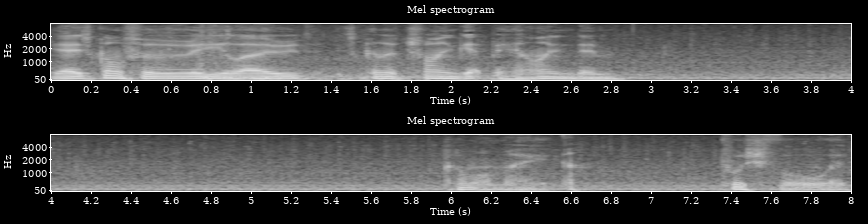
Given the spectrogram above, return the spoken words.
Yeah, he's gone for a reload. He's gonna try and get behind him. Come on, mate. Push forward.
